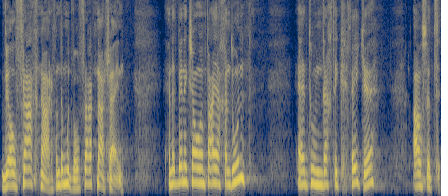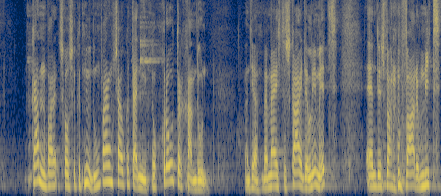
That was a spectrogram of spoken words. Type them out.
wel vraag naar. Want er moet wel vraag naar zijn. En dat ben ik zo een paar jaar gaan doen. En toen dacht ik, weet je... als het kan waar, zoals ik het nu doe... waarom zou ik het dan niet nog groter gaan doen? Want ja, bij mij is de sky the limit. En dus waarom, waarom niet?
